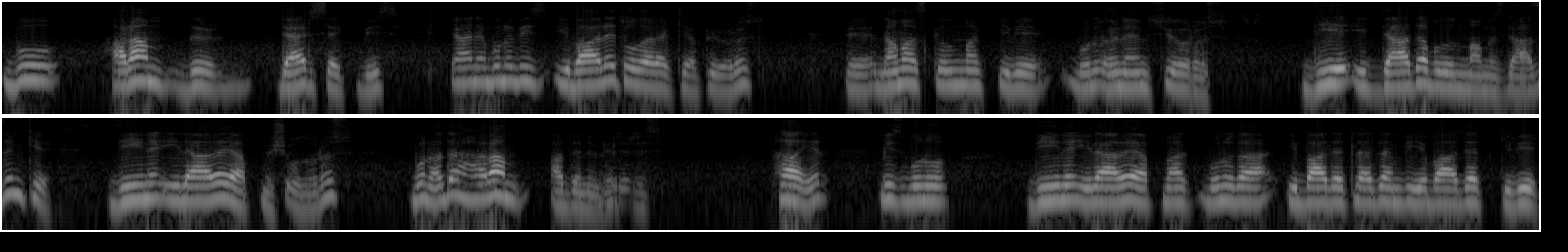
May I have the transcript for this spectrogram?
bu haramdır dersek biz, yani bunu biz ibadet olarak yapıyoruz, e, namaz kılmak gibi bunu önemsiyoruz diye iddiada bulunmamız lazım ki dine ilave yapmış oluruz. Buna da haram adını veririz. Hayır, biz bunu dine ilave yapmak, bunu da ibadetlerden bir ibadet gibi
